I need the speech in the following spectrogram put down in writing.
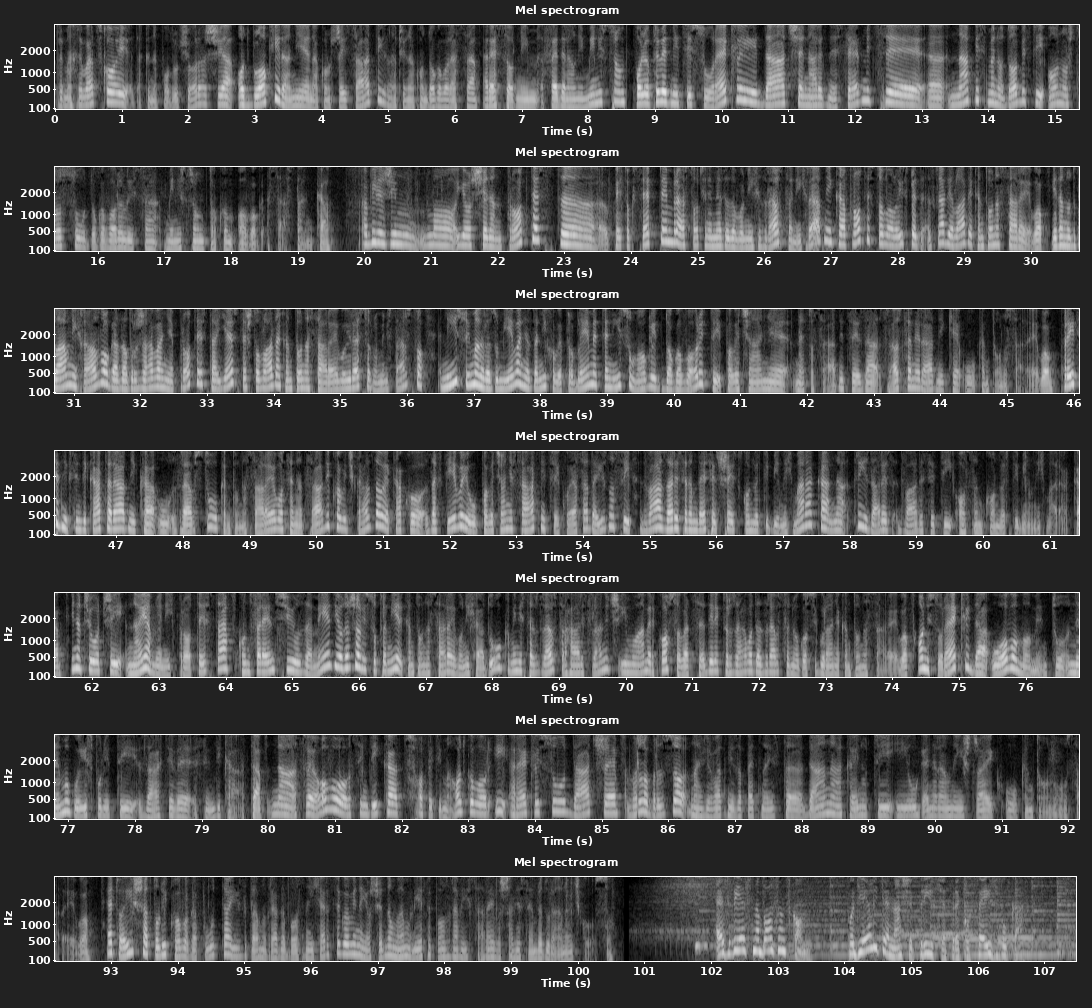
prema Hrvatskoj, dakle na području Orašija, odblokiran je nakon 6 sati, znači nakon dogovora sa resornim federalnim ministrom. Poljoprivrednici su rekli da će naredne sedmice e, napismeno dobiti ono što su dogovorili sa ministrom tokom ovog sastanka. Bilježimo još jedan protest. Eh, 5. septembra stotine nezadovoljnih zdravstvenih radnika protestovalo ispred zgrade vlade kantona Sarajevo. Jedan od glavnih razloga za održavanje protesta jeste što vlada kantona Sarajevo i resorno ministarstvo nisu imali razumijevanja za njihove probleme te nisu mogli dogovoriti povećanje neto sadnice za zdravstvene radnike u kantonu Sarajevo. Predsjednik sindikata radnika u zdravstvu kantona Sarajevo, Senat Sadiković kazao je kako zahtijevaju povećanje satnice koja sada iznosi 2,76 konvertibilnih maraka na 3,28 konvertibilnih maraka. Inače, uoči najavljenih protesta, konferenciju za medije održali su premijer kantona Sarajevo Niha Dug, ministar zdravstva Haris Franić i Muamer Kosovac, direktor Zavoda zdravstvenog osiguranja kantona Sarajevo. Oni su rekli da u ovom momentu ne mogu ispuniti zahtjeve sindikata sindikata. Na sve ovo sindikat opet ima odgovor i rekli su da će vrlo brzo, najvjerovatnije za 15 dana, krenuti i u generalni štrajk u kantonu Sarajevo. Eto, Iša, toliko ovoga puta iz glavnog grada Bosne i Hercegovine. Još jednom vam lijepe pozdrave iz Sarajeva šalje Semra Duranović-Koso. SBS na Bosanskom. Podijelite naše priče preko Facebooka.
